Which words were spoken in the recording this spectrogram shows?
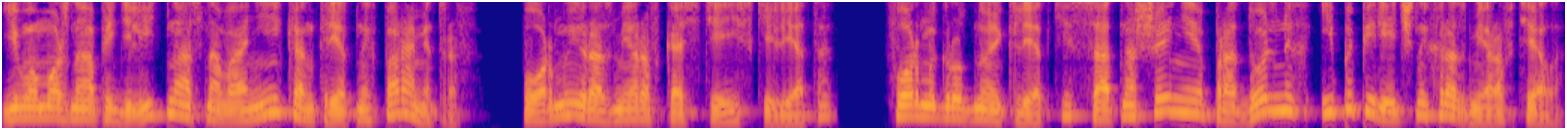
Его можно определить на основании конкретных параметров – формы и размеров костей скелета, формы грудной клетки, соотношения продольных и поперечных размеров тела.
